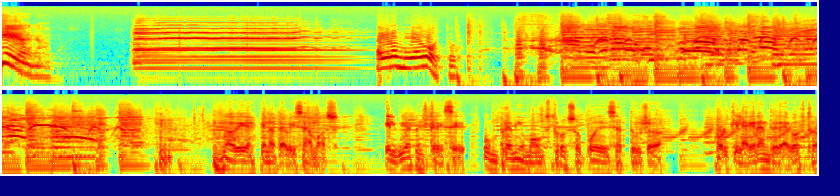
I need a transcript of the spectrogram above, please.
¿Qué ganamos? La grande de agosto. ¡Vamos, ganamos! ¡Cinco No digas que no te avisamos. El viernes 13, un premio monstruoso puede ser tuyo. Porque la grande de agosto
